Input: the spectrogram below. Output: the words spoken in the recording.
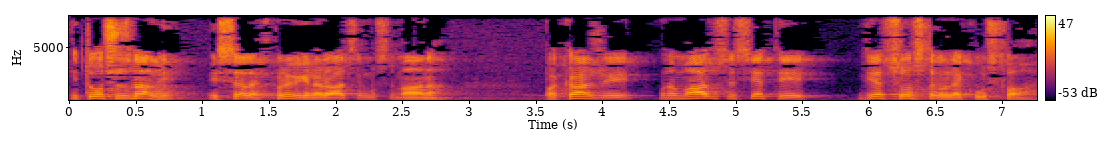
i to su znali i Selef, prve generacije muslimana. Pa kaže, u namazu se sjeti gdje su ostavili neku stvar.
